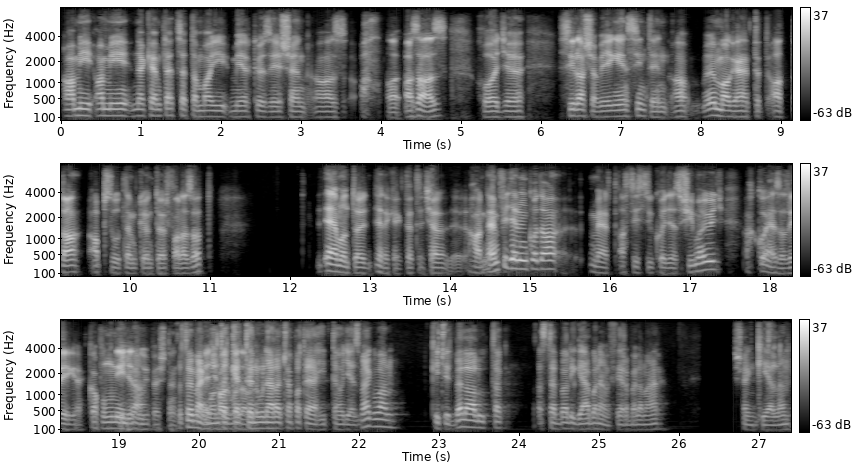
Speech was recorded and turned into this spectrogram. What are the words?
Ami, ami nekem tetszett a mai mérkőzésen, az az, az hogy Szilas a végén szintén a, önmagát adta, abszolút nem köntörfalazott, elmondta, hogy gyerekek, tehát hogyha, ha nem figyelünk oda, mert azt hiszük, hogy ez sima ügy, akkor ez az vége. Kapunk négyet. Újpesten. Tehát ő megmondta, hogy 2 0 a csapat elhitte, hogy ez megvan, kicsit belealudtak, azt ebbe a ligában nem fér bele már senki ellen.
